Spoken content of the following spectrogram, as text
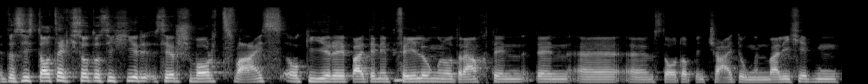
Das ist tatsächlich so, dass ich hier sehr schwarz-weiß agiere bei den Empfehlungen oder auch den, den äh, äh, Startup-Entscheidungen, weil ich eben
